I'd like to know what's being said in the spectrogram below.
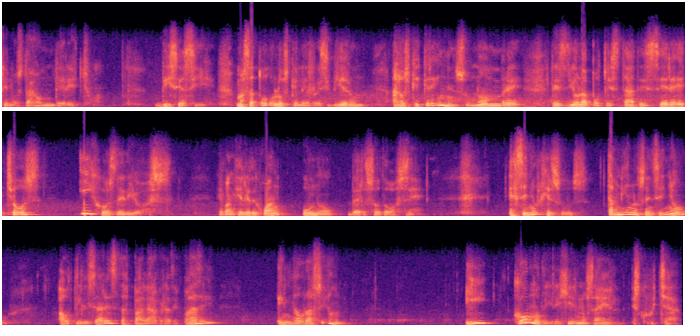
que nos da un derecho. Dice así, mas a todos los que le recibieron, a los que creen en su nombre, les dio la potestad de ser hechos hijos de Dios. Evangelio de Juan 1, verso 12. El Señor Jesús también nos enseñó a utilizar estas palabras de Padre en la oración. ¿Y cómo dirigirnos a Él? Escucha,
